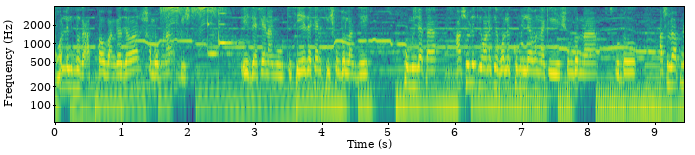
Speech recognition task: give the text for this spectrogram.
পড়লে কিন্তু হাত পাও ভাঙ্গা যাওয়ার সম্ভাবনা বেশি। এই দেখেন আমি উঠতেছি। এই দেখেন কি সুন্দর লাগছে। কুমিল্লাটা, আসলে কি অনেকে বলে কুমিল্লা নাকি সুন্দর না, ছোট? আসলে আপনি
